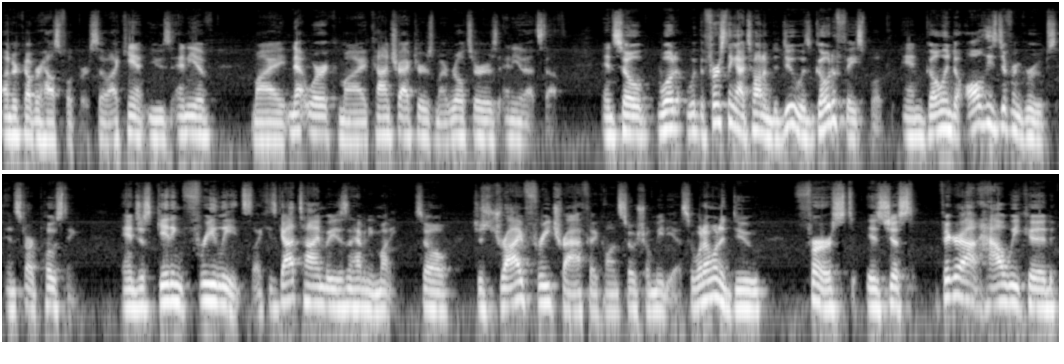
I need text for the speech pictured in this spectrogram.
undercover house flipper. So I can't use any of my network, my contractors, my realtors, any of that stuff. And so what, what the first thing I taught him to do was go to Facebook and go into all these different groups and start posting and just getting free leads. Like he's got time, but he doesn't have any money. So just drive free traffic on social media. So what I want to do first is just figure out how we could.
